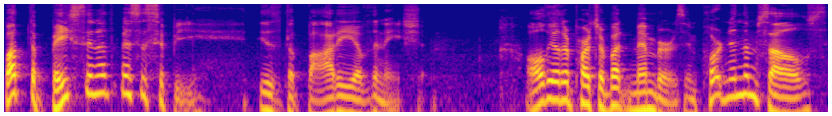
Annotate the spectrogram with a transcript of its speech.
But the basin of the Mississippi is the body of the nation. All the other parts are but members, important in themselves,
